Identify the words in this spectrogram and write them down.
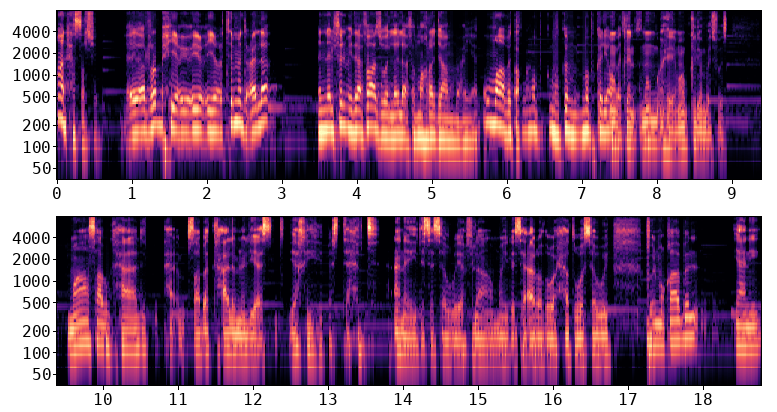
ما نحصل شيء. الربح يعتمد على إن الفيلم إذا فاز ولا لا في مهرجان معين وما بت... ممكن مو بكل يوم ممكن بتفوز. مو هي مو بكل يوم بتفوز. ما صابك حالة ح- صابتك حالة من اليأس. يا أخي بس تعبت. أنا يجلس أسوي أفلام ويجلس أعرض وأحط وأسوي. في المقابل يعني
